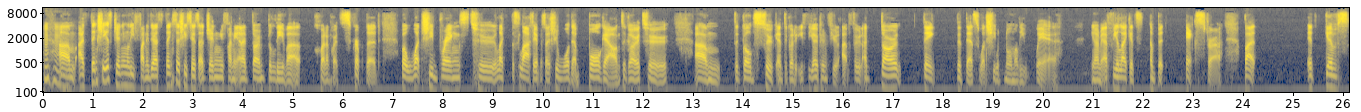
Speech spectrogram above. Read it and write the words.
Mhm. Um, I think she is genuinely funny. There are things that she says are genuinely funny, and I don't believe are quote unquote scripted. But what she brings to, like this last episode, she wore that ball gown to go to um, the Gold Souk and to go to Ethiopian food. Uh, food. I don't think that that's what she would normally wear. You know I mean? I feel like it's a bit extra, but it gives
